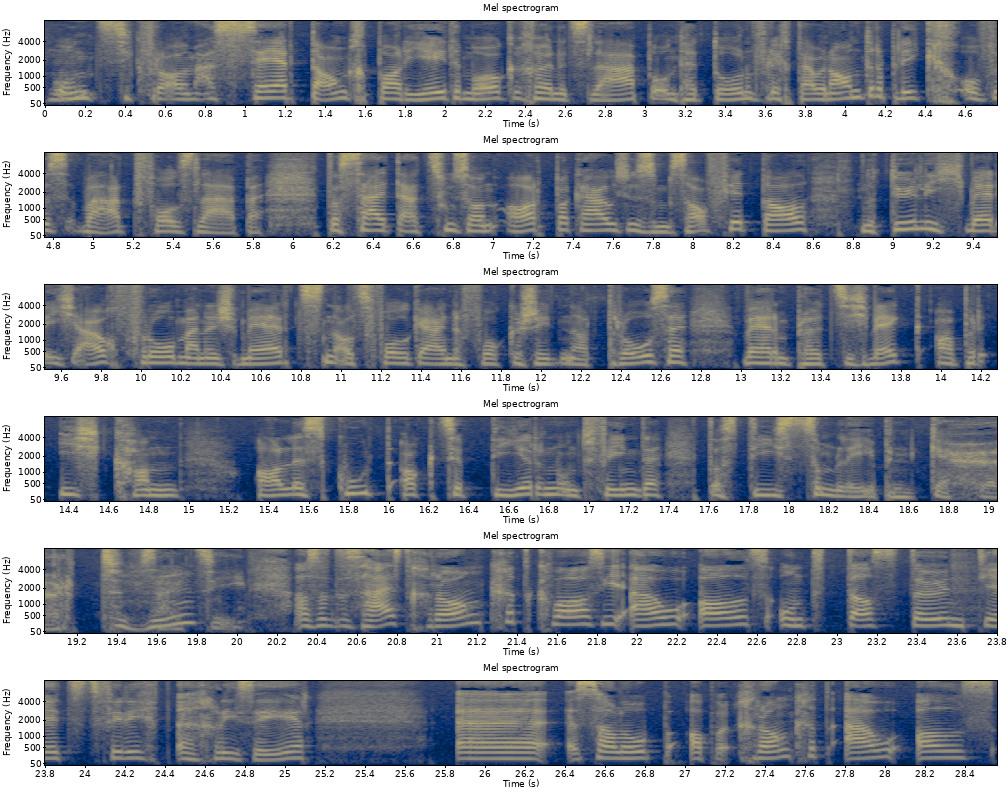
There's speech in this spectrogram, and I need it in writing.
Mhm. Und sie vor allem auch sehr dankbar, jeden Morgen können zu leben und hat darum vielleicht auch einen anderen Blick auf ein wertvolles Leben. Das sagt auch Susanne Arpagaus aus dem Safietal. Natürlich wäre ich auch froh, meine Schmerzen als Folge einer fortgeschrittenen Arthrose wären plötzlich weg, aber ich kann alles gut akzeptieren und finde, dass dies zum Leben gehört, mhm. sagt sie. Also das heißt Krankheit quasi auch als, und das tönt jetzt vielleicht ein bisschen sehr äh, salopp, aber Krankheit auch als,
